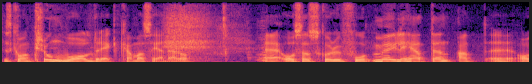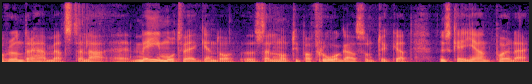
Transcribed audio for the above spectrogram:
Det ska vara en kronval direkt kan man säga där då. Eh, Och sen ska du få möjligheten att eh, avrunda det här med att ställa eh, mig mot väggen. Då, ställa någon typ av fråga som tycker att nu ska jag igen på den där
